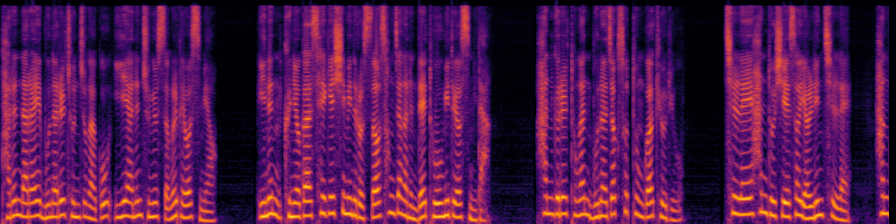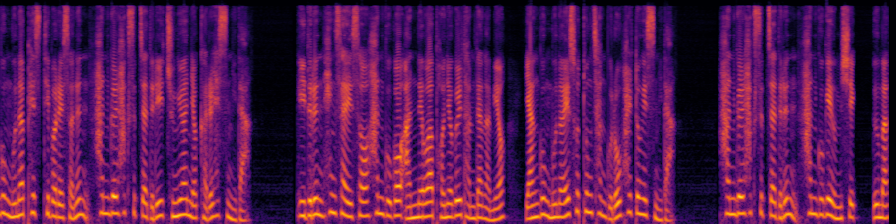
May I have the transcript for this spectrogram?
다른 나라의 문화를 존중하고 이해하는 중요성을 배웠으며 이는 그녀가 세계 시민으로서 성장하는 데 도움이 되었습니다. 한글을 통한 문화적 소통과 교류. 칠레의 한 도시에서 열린 칠레 한국 문화 페스티벌에서는 한글 학습자들이 중요한 역할을 했습니다. 이들은 행사에서 한국어 안내와 번역을 담당하며 양국 문화의 소통 창구로 활동했습니다. 한글 학습자들은 한국의 음식, 음악,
